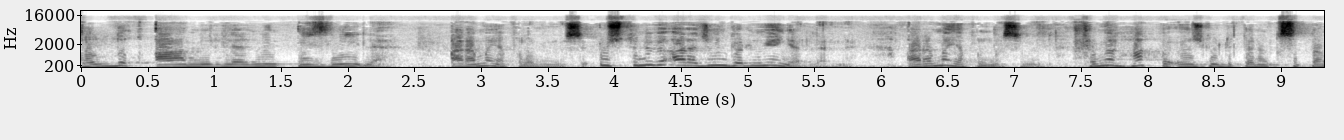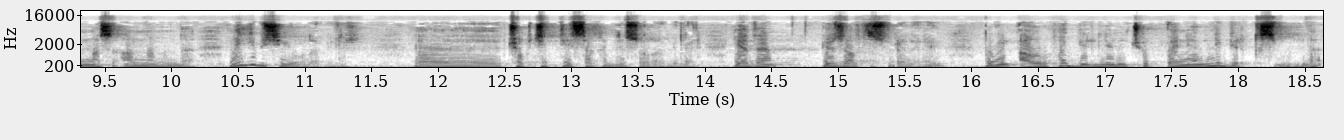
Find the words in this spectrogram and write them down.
kolluk amirlerinin izniyle arama yapılabilmesi, üstünü ve aracının görünmeyen yerlerini arama yapılmasının temel hak ve özgürlüklerin kısıtlanması anlamında ne gibi şey olabilir? Ee, çok ciddi sakıncası olabilir. Ya da gözaltı süreleri. Bugün Avrupa Birliği'nin çok önemli bir kısmında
